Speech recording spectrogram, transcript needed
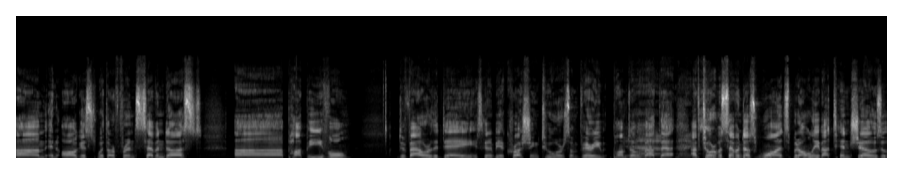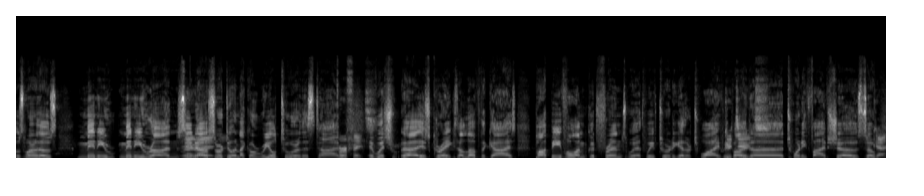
um, in August with our friend Sevendust, uh, Pop Evil. Devour the Day. It's going to be a crushing tour, so I'm very pumped up about that. nice. I've toured with Sevendust once, but only about ten shows. It was one of those mini mini runs, you know. right. So we're doing like a real tour this time. Perfect. Which uh, is great because I love the guys. Pop Evil, I'm good friends with. We've toured together twice. We've probably done 25 shows, so Okay.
